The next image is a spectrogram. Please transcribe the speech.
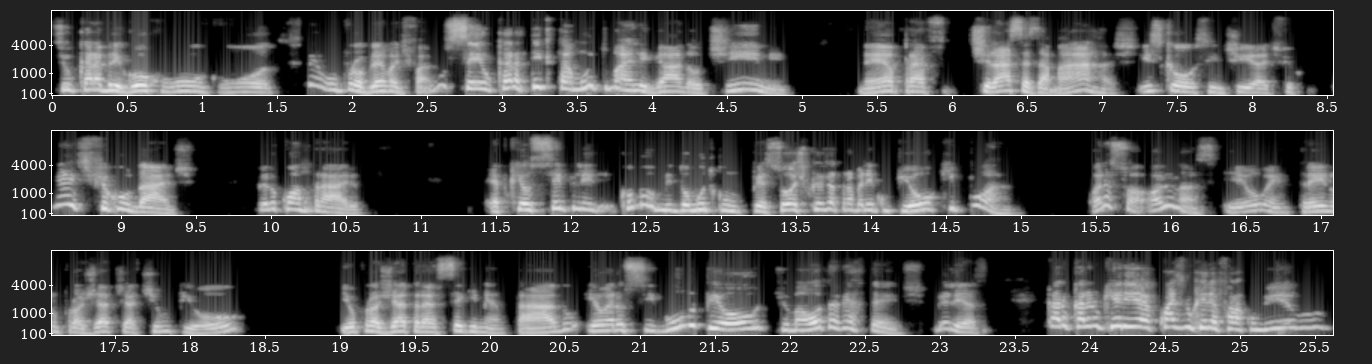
Se o cara brigou com um, com o outro, se tem algum problema de família, não sei, o cara tem que estar tá muito mais ligado ao time, né, para tirar essas amarras. Isso que eu senti a dificuldade. Não é dificuldade, pelo contrário. É porque eu sempre, como eu me dou muito com pessoas, porque eu já trabalhei com PO que, porra, olha só, olha o lance. Eu entrei num projeto, já tinha um PO, e o projeto era segmentado. Eu era o segundo PO de uma outra vertente. Beleza. Cara, o cara não queria, quase não queria falar comigo.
